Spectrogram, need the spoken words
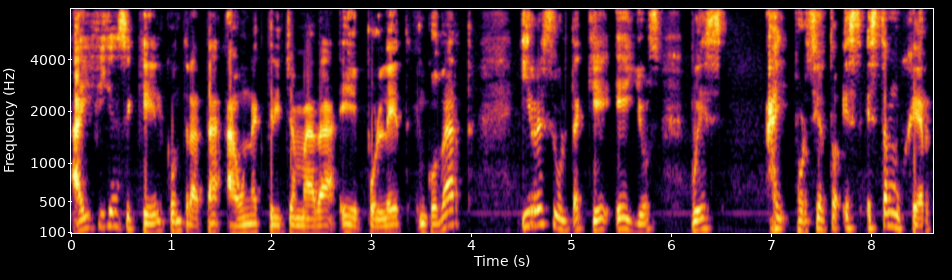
Ahí fíjense que él contrata a una actriz llamada eh, Paulette Godard y resulta que ellos, pues, ay, por cierto, es, esta mujer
